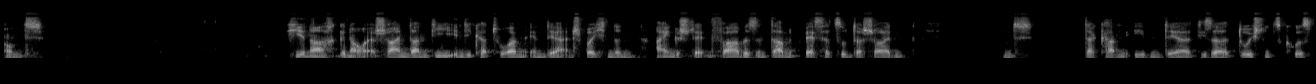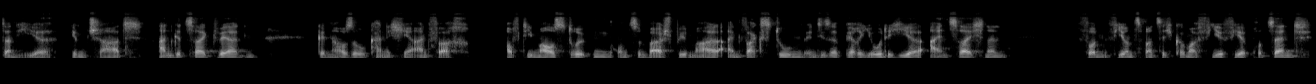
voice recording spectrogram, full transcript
Und hiernach genau erscheinen dann die Indikatoren in der entsprechenden eingestellten Farbe, sind damit besser zu unterscheiden. Und da kann eben der, dieser Durchschnittskurs dann hier im Chart angezeigt werden. Genauso kann ich hier einfach auf die Maus drücken und zum Beispiel mal ein Wachstum in dieser Periode hier einzeichnen von 24,44 Prozent.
